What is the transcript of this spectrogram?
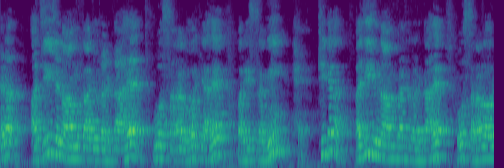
है ना? अज़ीज़ नाम का जो लड़का है, वो सरल और क्या है? परिश्रमी है। ठीक है ना? अज़ीज़ नाम का जो लड़का है, वो सरल और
